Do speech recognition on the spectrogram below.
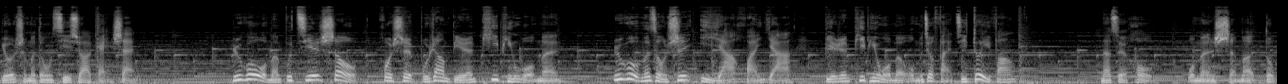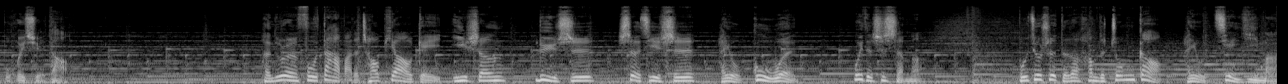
有什么东西需要改善。如果我们不接受，或是不让别人批评我们，如果我们总是以牙还牙。别人批评我们，我们就反击对方，那最后我们什么都不会学到。很多人付大把的钞票给医生、律师、设计师，还有顾问，为的是什么？不就是得到他们的忠告还有建议吗？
